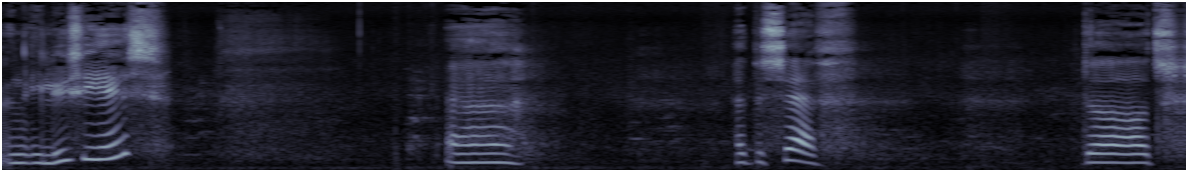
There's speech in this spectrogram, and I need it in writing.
een illusie is. Uh, het besef dat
